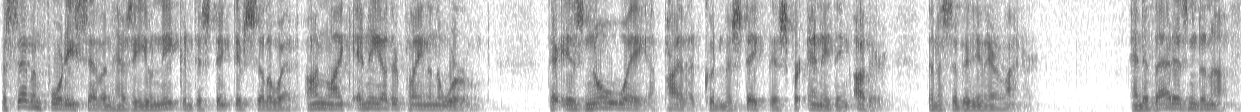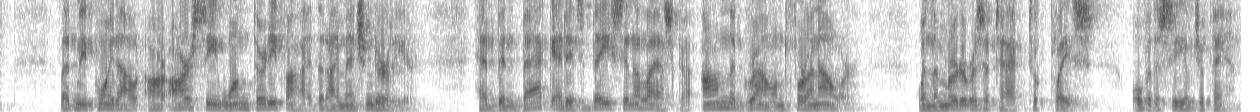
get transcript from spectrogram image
The 747 has a unique and distinctive silhouette, unlike any other plane in the world. There is no way a pilot could mistake this for anything other than a civilian airliner. And if that isn't enough, let me point out our RC 135 that I mentioned earlier had been back at its base in Alaska on the ground for an hour when the murderous attack took place over the Sea of Japan.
